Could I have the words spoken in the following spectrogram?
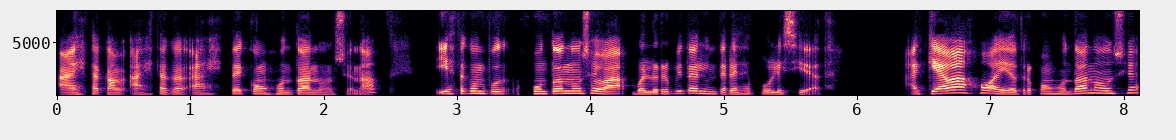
a, esta, a, a este conjunto de anuncios, ¿no? Y este conjunto de anuncios va, vuelvo y repito, el interés de publicidad. Aquí abajo hay otro conjunto de anuncios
